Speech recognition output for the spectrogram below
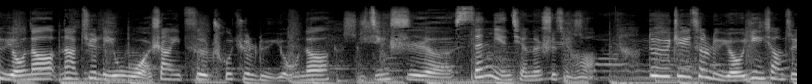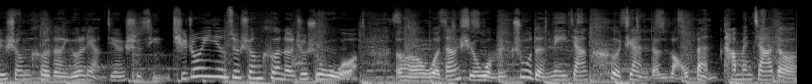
旅游呢，那距离我上一次出去旅游呢，已经是三年前的事情了。对于这一次旅游，印象最深刻的有两件事情，其中印象最深刻呢，就是我，呃，我当时我们住的那一家客栈的老板，他们家的，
